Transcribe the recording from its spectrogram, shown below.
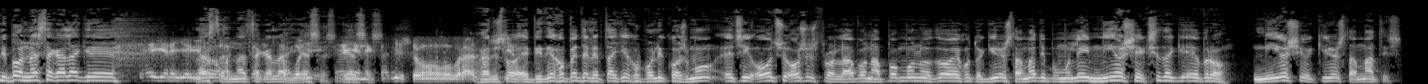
Λοιπόν, να είστε καλά, κύριε. Έγινε, κύριε Να είστε, Γιώργο. να είστε καλά. Γεια σας. Γεια Έγινε, σας. καλή σου βράδυ. Ευχαριστώ. Επειδή έχω πέντε λεπτά και έχω πολύ κόσμο, έτσι, όσους προλάβω, να πω μόνο εδώ έχω τον κύριο Σταμάτη που μου λέει μείωση 60 ευρώ. Μείωση ο κύριος Σταμάτης.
